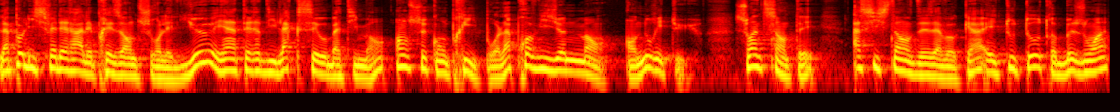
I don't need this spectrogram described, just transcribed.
la police fédérale est présente sur les lieux et interdit l'accès aux bâtiments, en ce compris pour l'approvisionnement en nourriture, soins de santé, assistance des avocats et tout autre besoin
